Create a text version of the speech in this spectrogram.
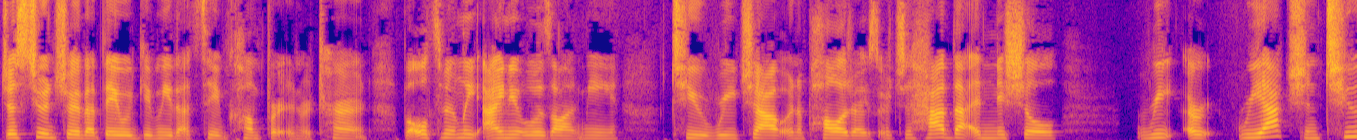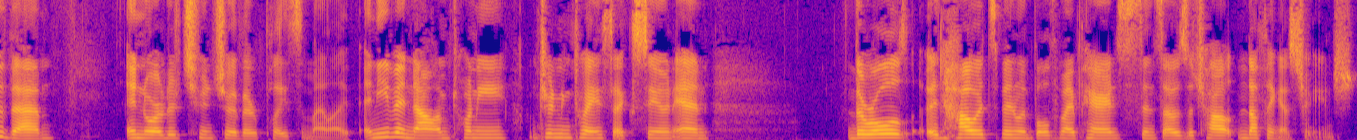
just to ensure that they would give me that same comfort in return. But ultimately, I knew it was on me to reach out and apologize or to have that initial re- reaction to them in order to ensure their place in my life. And even now, I'm 20, I'm turning 26 soon, and the roles and how it's been with both my parents since I was a child, nothing has changed.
